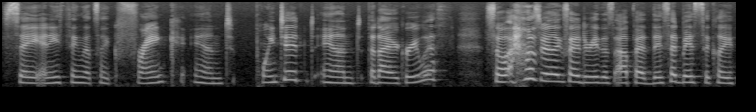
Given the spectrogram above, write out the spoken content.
say anything that's like frank and pointed and that I agree with. So I was really excited to read this op ed. They said basically,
